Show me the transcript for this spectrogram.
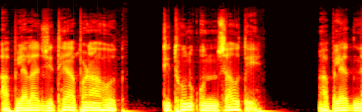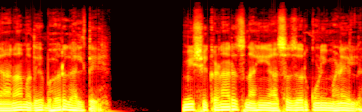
आपल्याला जिथे आपण आहोत तिथून उंचावते. आपल्या ज्ञानामध्ये भर घालते. मी शिकणारच नाही असं जर कोणी म्हणेल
